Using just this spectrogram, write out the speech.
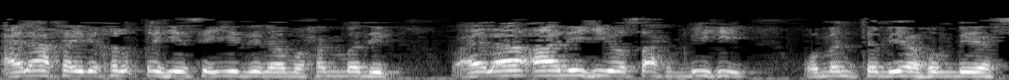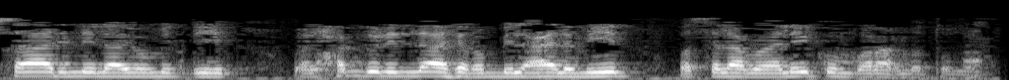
على خير خلقه سيدنا محمد وعلى آله وصحبه ومن تبعهم بإحسان إلى يوم الدين والحمد لله رب العالمين والسلام عليكم ورحمة الله.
